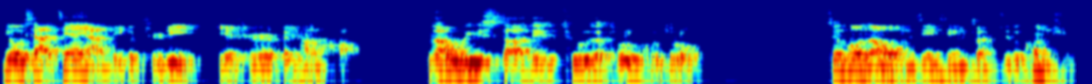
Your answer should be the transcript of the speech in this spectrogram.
右下尖牙的一个直立也是非常的好。Now we started to the torque control. 最后呢，我们进行转距的控制。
